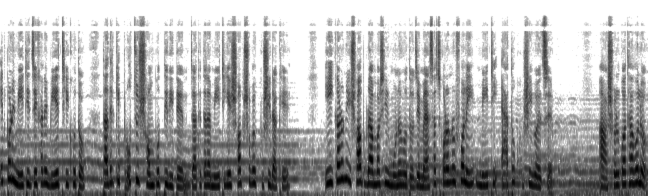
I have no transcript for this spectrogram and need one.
এরপরে মেয়েটির যেখানে বিয়ে ঠিক হতো, তাদেরকে প্রচুর সম্পত্তি দিতেন, যাতে তারা মেয়েটিকে সবসময় খুশি রাখে। এই কারণেই সব গ্রামবাসীর মনে হতো যে ম্যাসাজ করানোর ফলেই মেয়েটি এত খুশি হয়েছে। আসল কথা হলো,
